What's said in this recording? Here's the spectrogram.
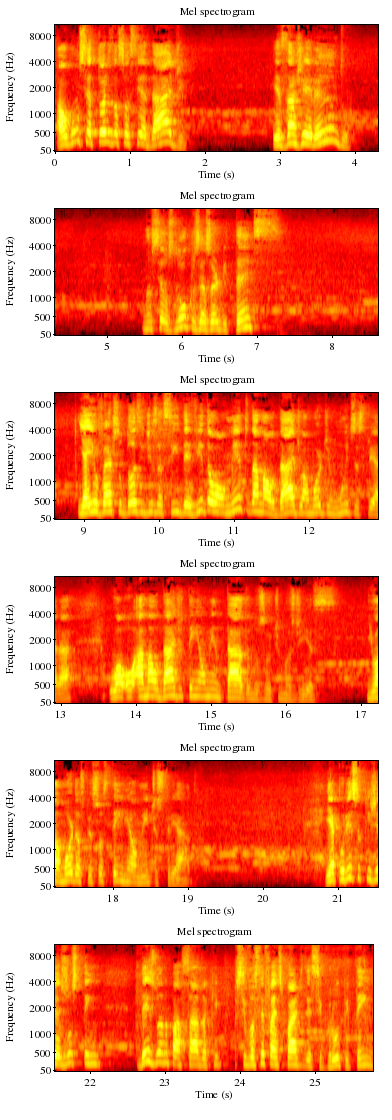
Alguns setores da sociedade exagerando nos seus lucros exorbitantes. E aí o verso 12 diz assim: Devido ao aumento da maldade, o amor de muitos esfriará. A maldade tem aumentado nos últimos dias. E o amor das pessoas tem realmente esfriado. E é por isso que Jesus tem, desde o ano passado aqui, se você faz parte desse grupo e tem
